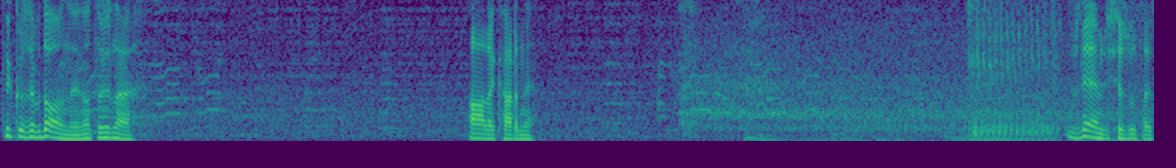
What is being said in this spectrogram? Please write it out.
Tylko, że w dolny, no to źle. Ale karny. Już nie wiem, gdzie się rzucać.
